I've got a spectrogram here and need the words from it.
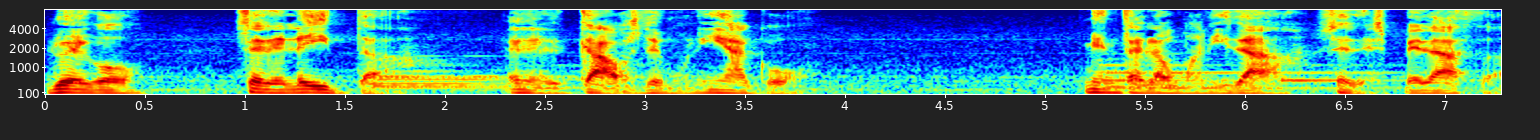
Luego se deleita en el caos demoníaco, mientras la humanidad se despedaza.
